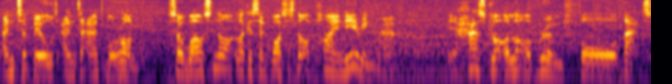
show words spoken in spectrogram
and to build and to add more on. So whilst not, like I said, whilst it's not a pioneering map, it has got a lot of room for that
